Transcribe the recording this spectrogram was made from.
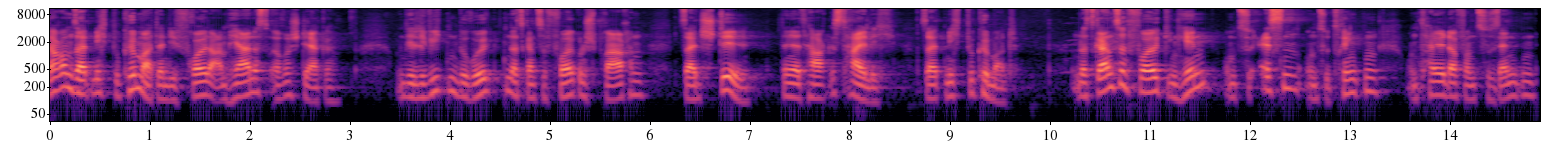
Darum seid nicht bekümmert, denn die Freude am Herrn ist eure Stärke. Und die Leviten beruhigten das ganze Volk und sprachen, Seid still, denn der Tag ist heilig, seid nicht bekümmert. Und das ganze Volk ging hin, um zu essen und zu trinken und Teile davon zu senden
